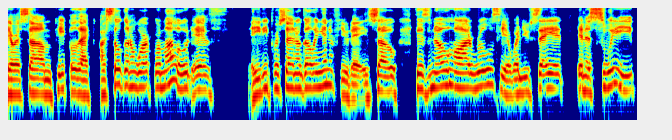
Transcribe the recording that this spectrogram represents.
There are some people that are still going to work remote if 80% are going in a few days. So there's no hard rules here. When you say it in a sweep,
